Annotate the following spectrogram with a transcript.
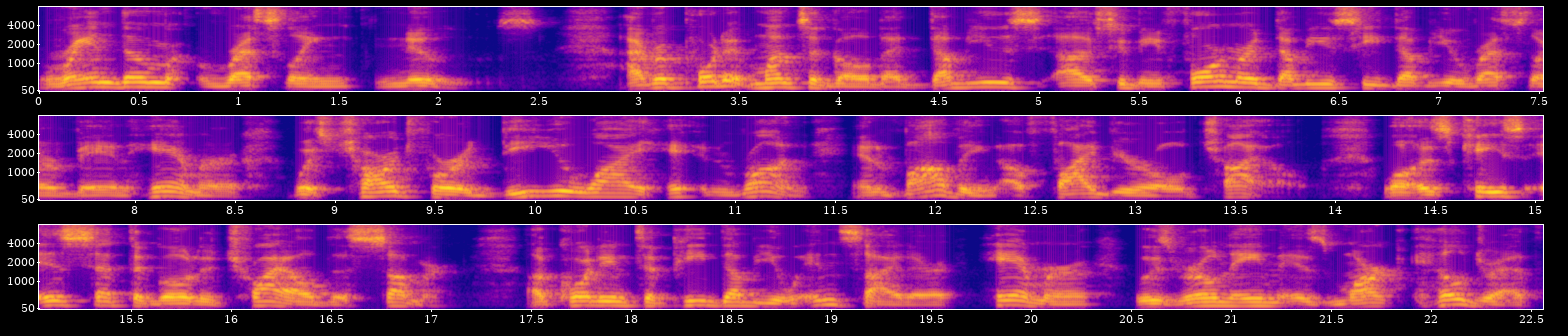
Random wrestling news. I reported months ago that W, uh, excuse me, former WCW wrestler Van Hammer was charged for a DUI hit and run involving a five-year-old child. Well, his case is set to go to trial this summer. According to PW Insider, Hammer, whose real name is Mark Hildreth,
